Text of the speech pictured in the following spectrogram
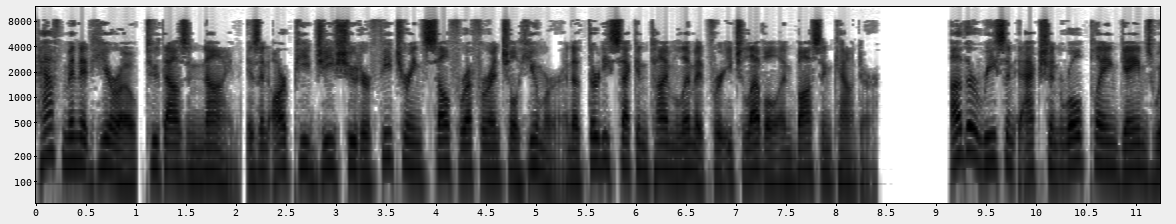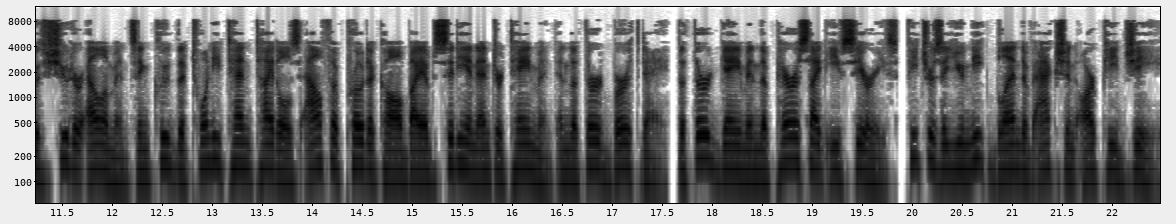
Half Minute Hero 2009 is an RPG shooter featuring self-referential humor and a 30-second time limit for each level and boss encounter. Other recent action role-playing games with shooter elements include the 2010 titles Alpha Protocol by Obsidian Entertainment and The Third Birthday. The third game in the Parasite Eve series, features a unique blend of action RPG,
